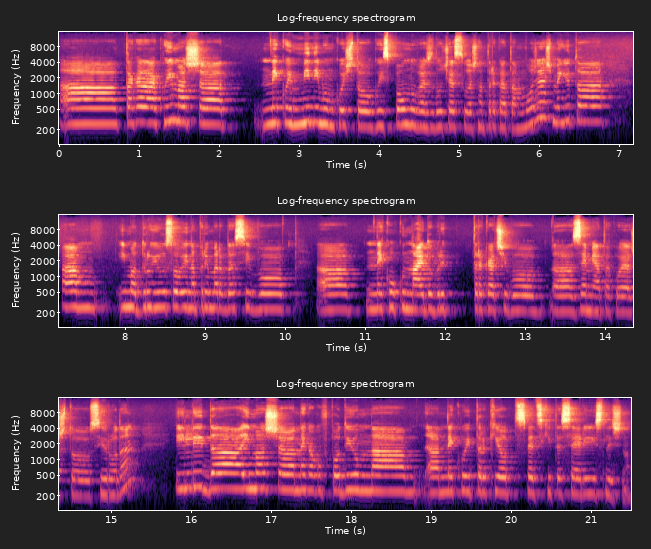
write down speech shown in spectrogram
А, така да ако имаш а, некој минимум кој што го исполнуваш за да учествуваш на трката, можеш, меѓутоа а, има други услови, на пример да си во а, неколку најдобри тркачи во а, земјата која што си роден или да имаш а, некаков подиум на а, некои трки од светските серии и слично.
